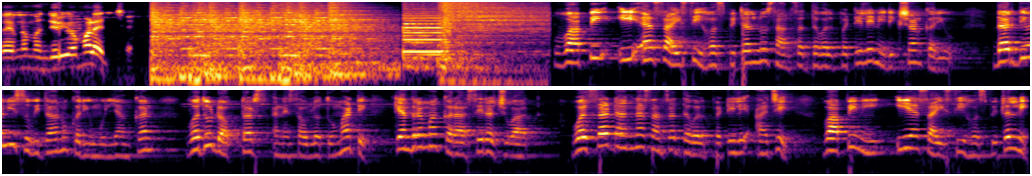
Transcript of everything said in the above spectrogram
તો એમને મંજૂરીઓ મળે જ છે. વાપી ઈએસઆઈસી હોસ્પિટલનું સાંસદ ધવલ પટેલે નિરીક્ષણ કર્યું. દર્દીઓની સુવિધાનું કર્યું મૂલ્યાંકન, વધુ ડોક્ટર્સ અને સવલતો માટે કેન્દ્રમાં કરાશે રજૂઆત. વલસાડ ડાંગના સાંસદ ધવલ પટેલે આજે વાપીની ઈએસઆઈસી હોસ્પિટલની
